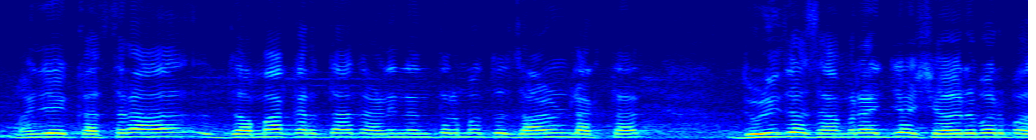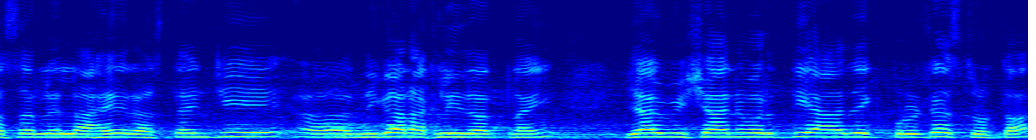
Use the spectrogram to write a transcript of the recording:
म्हणजे कचरा जमा करतात आणि नंतर मग तो जाळून टाकतात. धुळीचं साम्राज्य शहरभर पसरलेलं आहे. रस्त्यांची निगा राखली जात नाही. या विषयांवरती आज एक प्रोटेस्ट होता.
